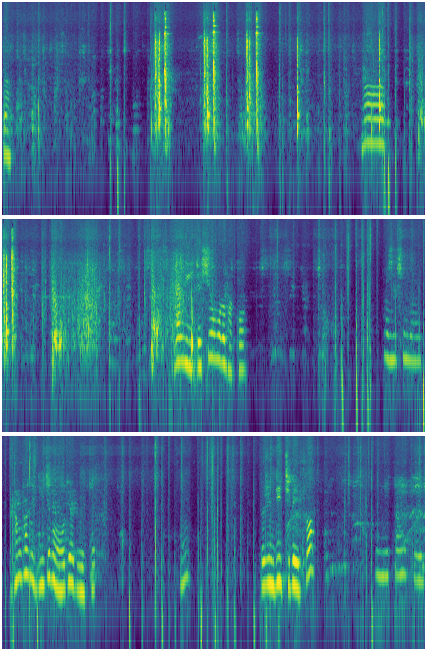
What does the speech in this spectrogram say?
자. 아. 난 이제 시험으로 바꿔. 잠시만. 상상이 네 집은 어디야 도대체? 응? 너 지금 네 집에 있어? 아니 땅굴.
